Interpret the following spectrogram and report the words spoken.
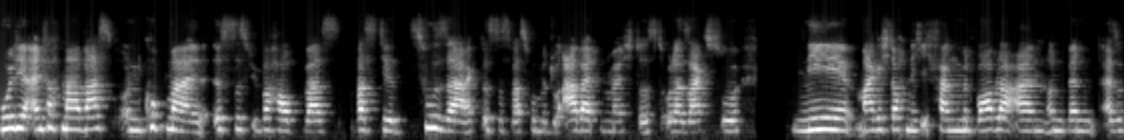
hol dir einfach mal was und guck mal, ist es überhaupt was, was dir zusagt? Ist es was, womit du arbeiten möchtest? Oder sagst du, nee, mag ich doch nicht, ich fange mit Warbler an und wenn, also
